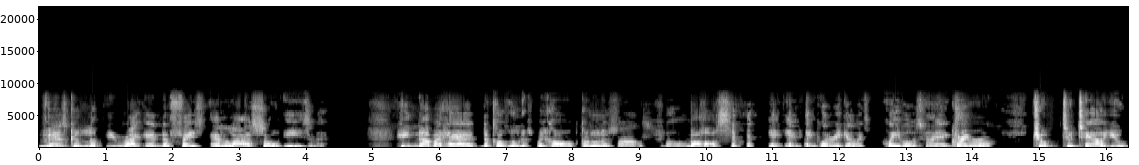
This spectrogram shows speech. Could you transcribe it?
Vince could look you right in the face and lie so easily. He never had the kahunas. What do you call kahunas? Balls. Balls. In, in, in Puerto Rico, it's huevos for eggs. Craver. To, to tell you,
